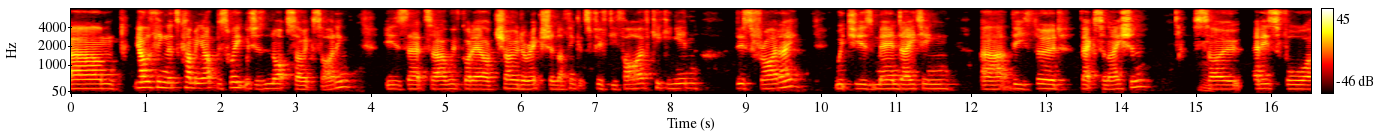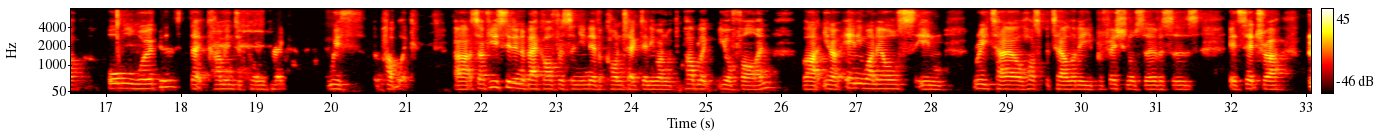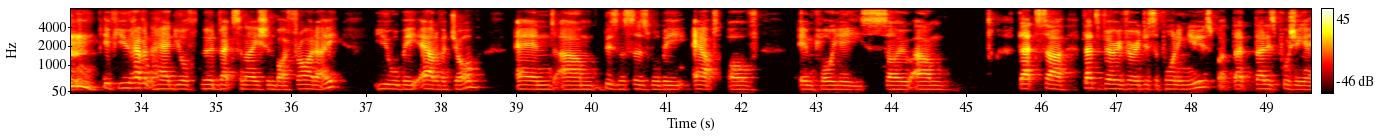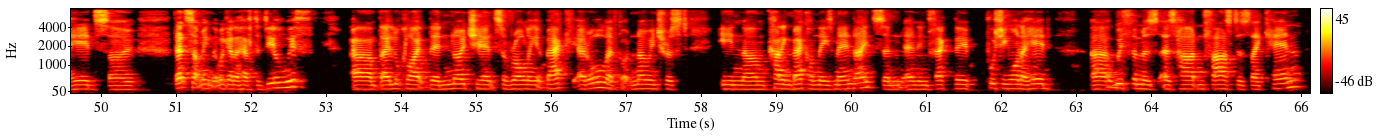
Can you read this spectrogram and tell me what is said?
Um, the other thing that's coming up this week which is not so exciting is that uh, we've got our cho direction i think it's 55 kicking in this friday which is mandating uh, the third vaccination so that is for all workers that come into contact with the public. Uh, so if you sit in a back office and you never contact anyone with the public, you're fine. But you know anyone else in retail, hospitality, professional services, etc. if you haven't had your third vaccination by Friday, you will be out of a job, and um, businesses will be out of employees. So um, that's uh, that's very very disappointing news, but that that is pushing ahead. So that's something that we're going to have to deal with. Um, they look like they're no chance of rolling it back at all. They've got no interest in um, cutting back on these mandates, and and in fact they're pushing on ahead uh, with them as as hard and fast as they can.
